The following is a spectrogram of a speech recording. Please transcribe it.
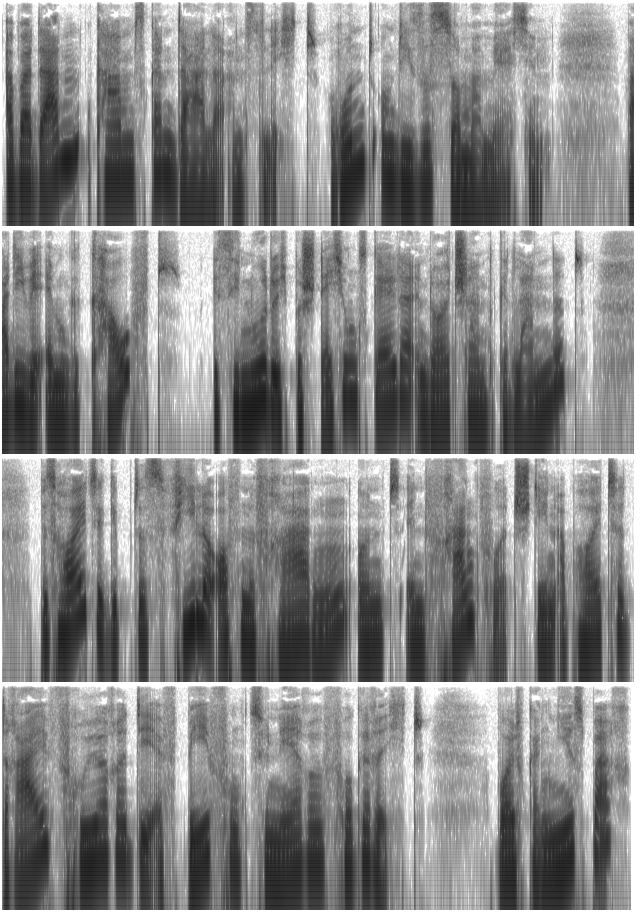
Aber dann kamen Skandale ans Licht rund um dieses Sommermärchen. War die WM gekauft? Ist sie nur durch Bestechungsgelder in Deutschland gelandet? Bis heute gibt es viele offene Fragen und in Frankfurt stehen ab heute drei frühere DFB-Funktionäre vor Gericht. Wolfgang Niersbach,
